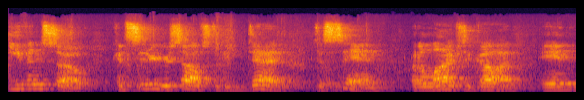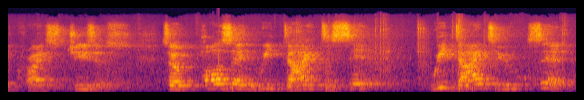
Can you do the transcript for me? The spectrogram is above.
Even so, consider yourselves to be dead to sin, but alive to God in Christ Jesus. So Paul is saying we died to sin. We died to sin.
